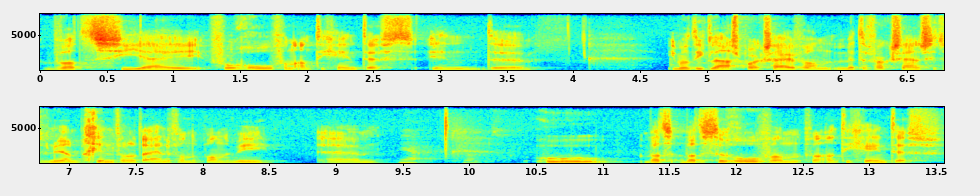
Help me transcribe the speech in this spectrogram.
wat zie jij voor rol van antigeentest in de... Iemand die ik laatst sprak zei van... met de vaccins zitten we nu aan het begin van het einde van de pandemie. Ehm, Ja, klopt. hoe, wat, wat is de rol van, van antigeentest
